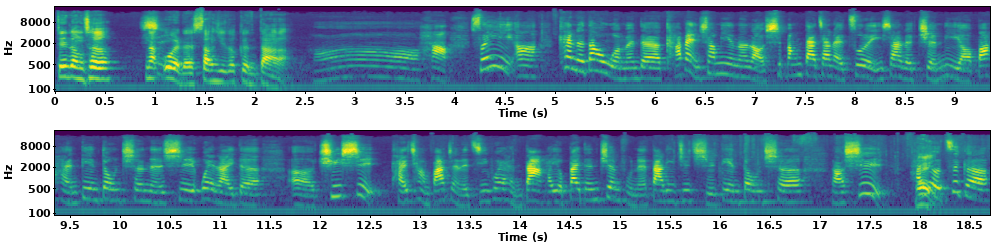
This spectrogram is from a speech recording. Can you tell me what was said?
电动车，那是未来的商机都更大了。哦，好，所以啊、看得到我们的卡板上面呢，老师帮大家来做了一下的整理哦，包含电动车呢是未来的呃趋势，台厂发展的机会很大，还有拜登政府呢大力支持电动车。老师，还有这个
